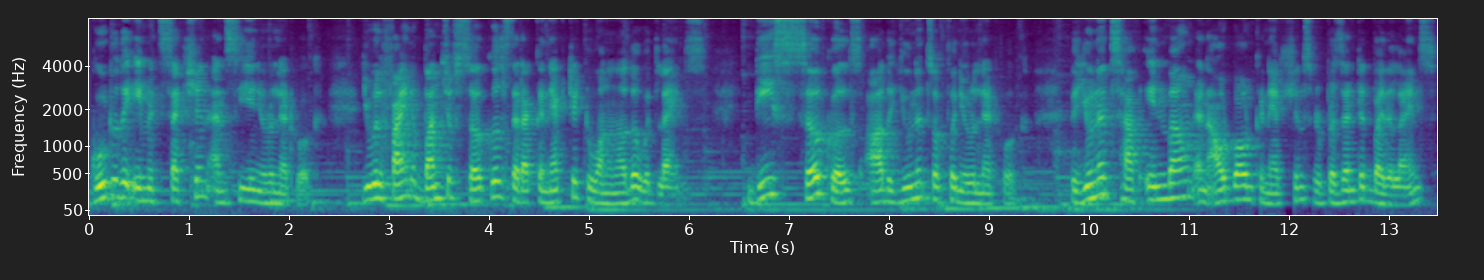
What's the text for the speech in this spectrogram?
Go to the image section and see a neural network. You will find a bunch of circles that are connected to one another with lines. These circles are the units of a neural network. The units have inbound and outbound connections represented by the lines.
